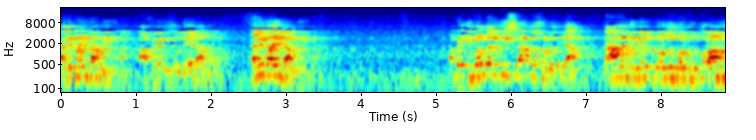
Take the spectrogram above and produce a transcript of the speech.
களிமா இல்லாம இருக்காங்க. காஃபிர்கள் சொல்லலாம் களிமா இல்லாம இருக்காங்க. அப்ப இவங்களுக்கு இஸ்லாத்தை சொல்றது யார்? நானும் நீங்களும் தொழுது கொண்டும் குரான்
